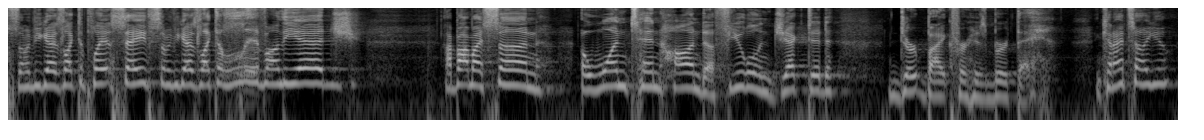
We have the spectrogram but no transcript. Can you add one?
Some of you guys like to play it safe. Some of you guys like to live on the edge. I bought my son a 110 Honda fuel injected dirt bike for his birthday. And can I tell you,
